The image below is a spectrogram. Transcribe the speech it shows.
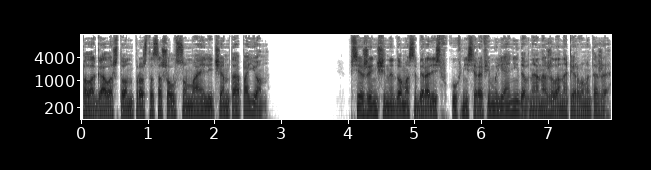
полагала, что он просто сошел с ума или чем-то опоен. Все женщины дома собирались в кухне Серафимы Леонидовны, она жила на первом этаже.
